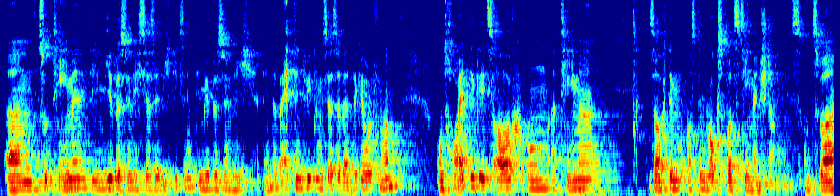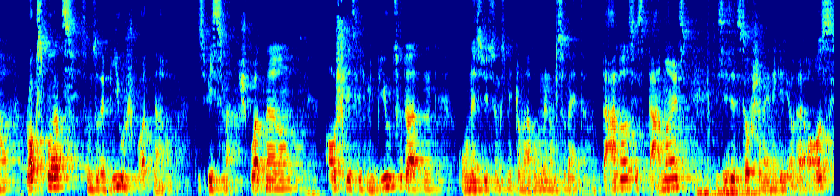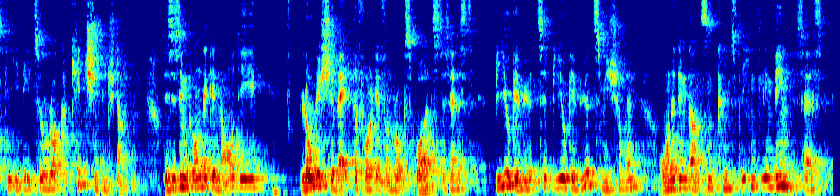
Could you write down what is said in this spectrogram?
Ähm, zu Themen, die mir persönlich sehr, sehr wichtig sind, die mir persönlich in der Weiterentwicklung sehr, sehr weitergeholfen haben. Und heute geht es auch um ein Thema, das auch dem, aus dem Rocksports-Thema entstanden ist. Und zwar Rocksports ist unsere Biosportnahrung. Das wissen wir. Sportnahrung ausschließlich mit Biozutaten, ohne Süßungsmittel, Aromen und so weiter. Und daraus ist damals, das ist jetzt doch schon einige Jahre aus, die Idee zu Rock Kitchen entstanden. Das ist im Grunde genau die logische Weiterfolge von Rock Sports. Das heißt, Biogewürze, Biogewürzmischungen ohne den ganzen künstlichen Klimbing. Das heißt,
